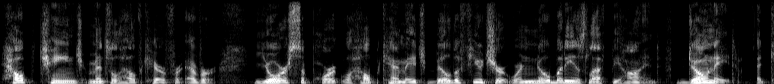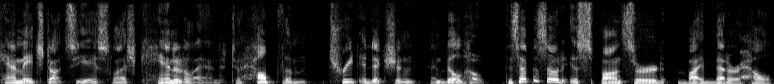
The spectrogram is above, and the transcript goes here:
Help change mental health care forever. Your support will help CAMH build a future where nobody is left behind. Donate at camh.ca slash Canadaland to help them treat addiction and build hope. This episode is sponsored by BetterHelp.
